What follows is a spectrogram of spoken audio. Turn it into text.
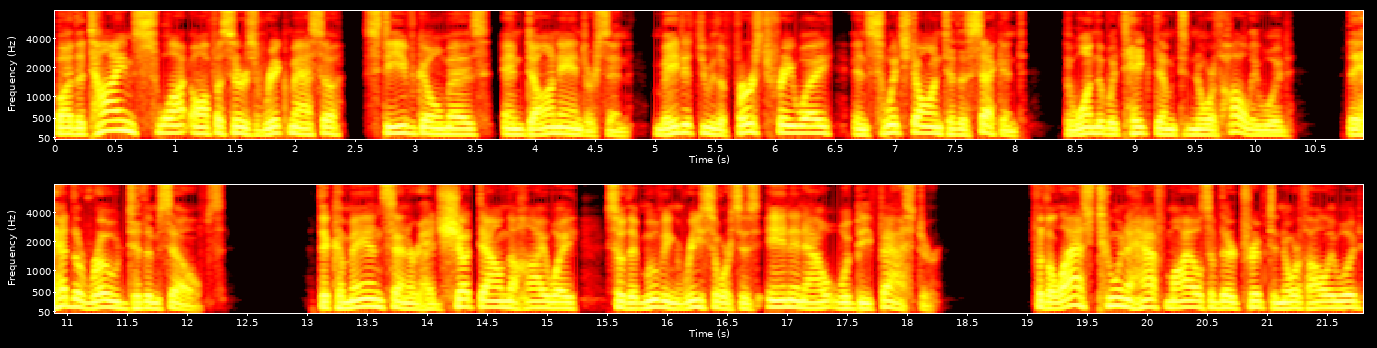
By the time SWAT officers Rick Massa, Steve Gomez, and Don Anderson made it through the first freeway and switched on to the second, the one that would take them to North Hollywood, they had the road to themselves. The command center had shut down the highway so that moving resources in and out would be faster. For the last two and a half miles of their trip to North Hollywood,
